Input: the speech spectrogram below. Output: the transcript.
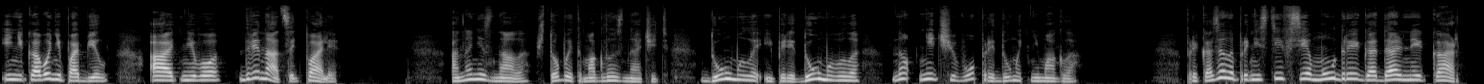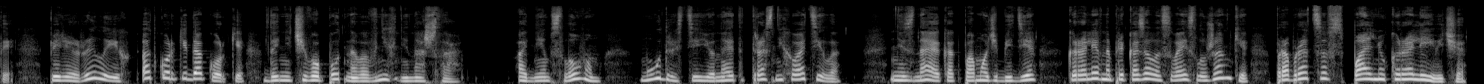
и никого не побил, а от него двенадцать пали. Она не знала, что бы это могло значить, думала и передумывала, но ничего придумать не могла. Приказала принести все мудрые гадальные карты, перерыла их от корки до корки, да ничего путного в них не нашла. Одним словом, мудрости ее на этот раз не хватило. Не зная, как помочь беде, королевна приказала своей служанке пробраться в спальню королевича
